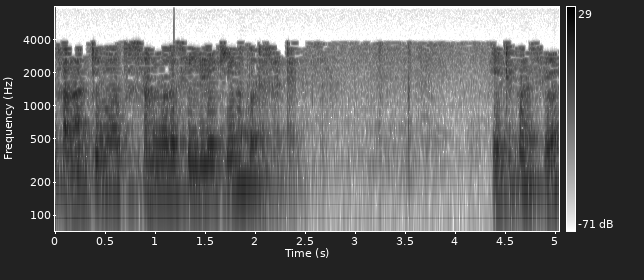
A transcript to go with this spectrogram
ප්‍රාතිමෝක්ෂ සංවර සීලය කියන කොටසට. ඊට පස්සේ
